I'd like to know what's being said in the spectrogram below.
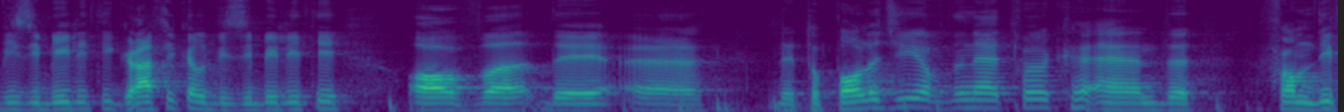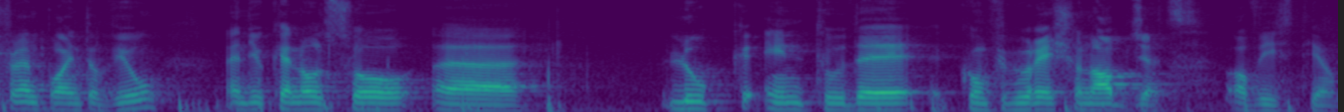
visibility, graphical visibility of the the topology of the network and uh, from different point of view. And you can also uh, look into the configuration objects of Istio.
